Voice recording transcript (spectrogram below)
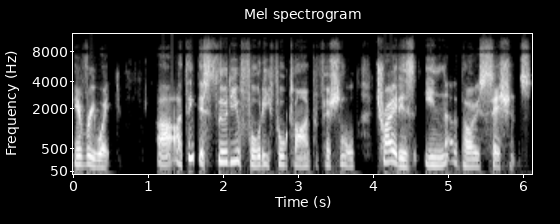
every week. Uh, I think there's 30 or 40 full-time professional traders in those sessions.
